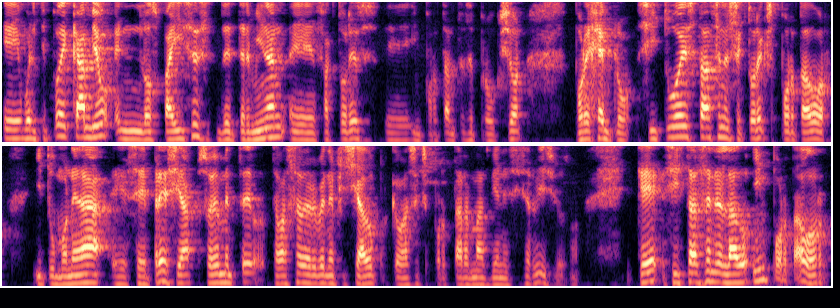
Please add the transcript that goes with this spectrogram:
eh, o el tipo de cambio en los países determinan eh, factores importantes de producción. Por ejemplo, si tú estás en el sector exportador y tu moneda se deprecia, pues obviamente te vas a ver beneficiado porque vas a exportar más bienes y servicios. Que si estás en el lado importador,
